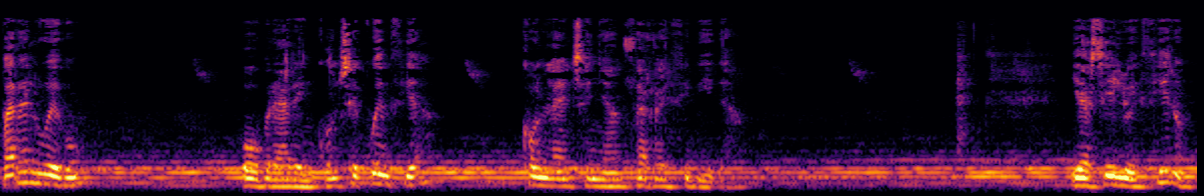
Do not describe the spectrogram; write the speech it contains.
para luego obrar en consecuencia con la enseñanza recibida. Y así lo hicieron.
